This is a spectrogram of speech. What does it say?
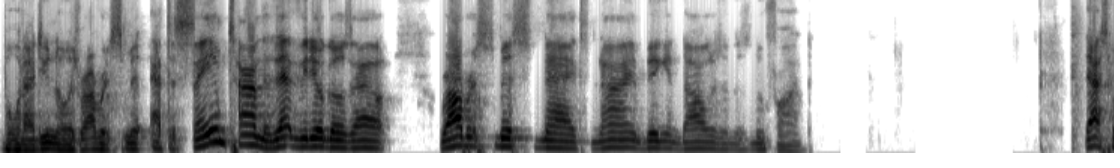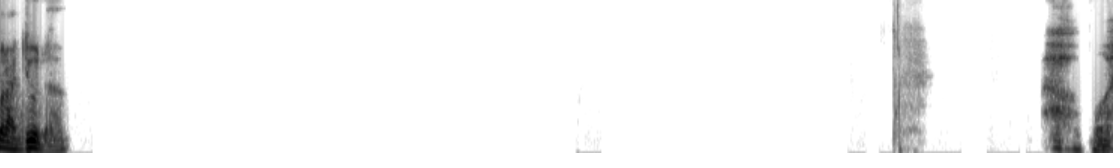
But what I do know is Robert Smith. At the same time that that video goes out, Robert Smith snags nine billion dollars in this new fund. That's what I do know. Oh boy.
